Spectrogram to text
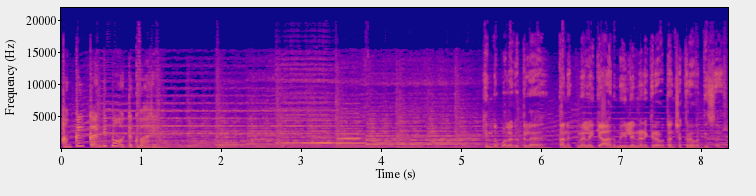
அங்கிள் கண்டிப்பா ஒத்துக்குவாரு. இந்த உலகத்துல தனக்கு மேல யாருமே இல்லைன்னு நினைக்கிறவர் தான் சக்கரவர்த்தி சார்.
